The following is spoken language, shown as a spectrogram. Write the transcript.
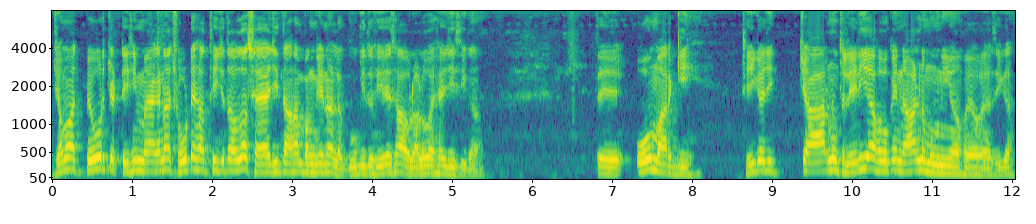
ਜਮਾ ਪਿਓਰ ਚਿੱਟੀ ਸੀ। ਮੈਂ ਕਹਿੰਦਾ ਛੋਟੇ ਹਾਥੀ 'ਚ ਤਾਂ ਉਹਦਾ ਸਾਈਜ਼ ਹੀ ਤਾਂ ਬੰਗੇ ਨਾਲ ਲੱਗੂਗੀ। ਤੁਸੀਂ ਇਹ ਹਿਸਾਬ ਲਾ ਲਓ, ਇਹੋ ਜੀ ਸੀ ਗਾਂ। ਤੇ ਉਹ ਮਰ ਗਈ। ਠੀਕ ਹੈ ਜੀ। ਚਾਰ ਨੂੰ ਥਲੇਰੀਆ ਹੋ ਕੇ ਨਾਲ ਨਮੂਨੀਆ ਹੋਇਆ ਹੋਇਆ ਸੀਗਾ।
